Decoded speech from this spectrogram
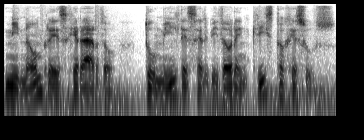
Mi nombre es Gerardo, tu humilde servidor en Cristo Jesús.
